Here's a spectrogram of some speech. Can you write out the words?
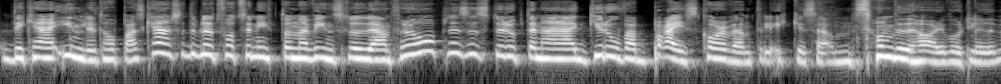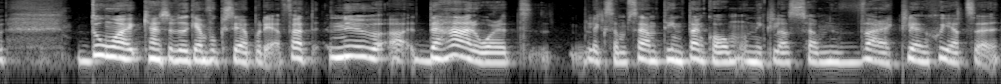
det kan jag innerligt hoppas. Kanske det blir 2019 när vindslöjan förhoppningsvis styr upp den här grova bajskorven till icke-sömn som vi har i vårt liv. Då kanske vi kan fokusera på det. För att nu, eh, det här året, liksom sen Tintan kom och Niklas sömn verkligen sket sig.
